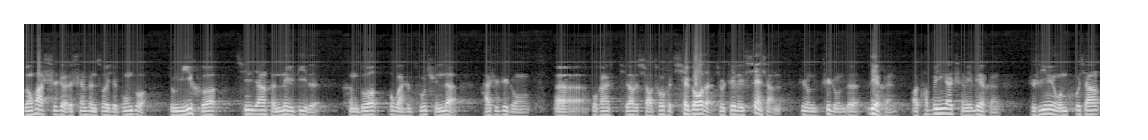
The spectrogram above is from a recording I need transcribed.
文化使者的身份做一些工作，就弥合新疆和内地的很多，不管是族群的，还是这种呃我刚才提到的小偷和切糕的，就是这类现象的这种这种的裂痕啊，它不应该成为裂痕。只是因为我们互相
